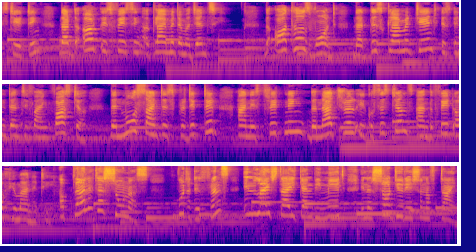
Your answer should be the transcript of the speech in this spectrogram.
stating that the Earth is facing a climate emergency. The authors warned that this climate change is intensifying faster than most scientists predicted and is threatening the natural ecosystems and the fate of humanity. Our planet has shown us what a difference in lifestyle can be made in a short duration of time.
